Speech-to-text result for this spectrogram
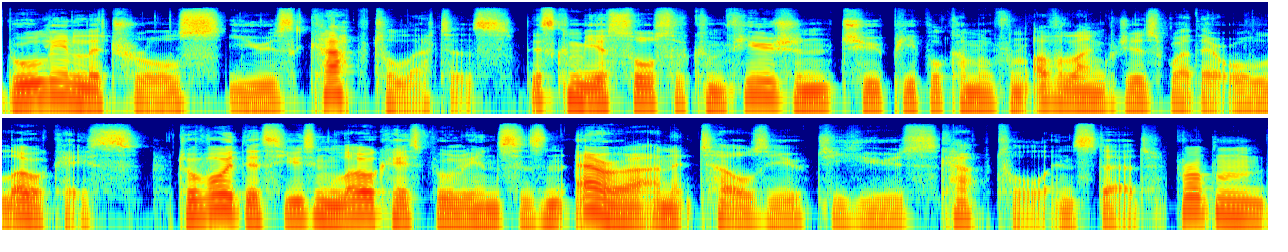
Boolean literals use capital letters. This can be a source of confusion to people coming from other languages where they're all lowercase. To avoid this, using lowercase booleans is an error and it tells you to use capital instead. The problem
